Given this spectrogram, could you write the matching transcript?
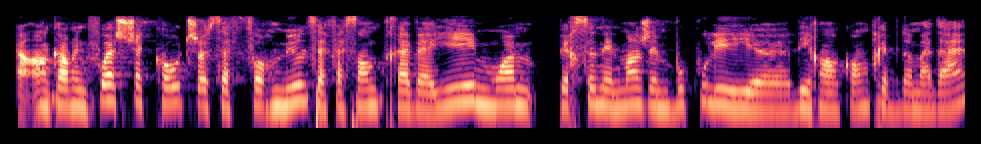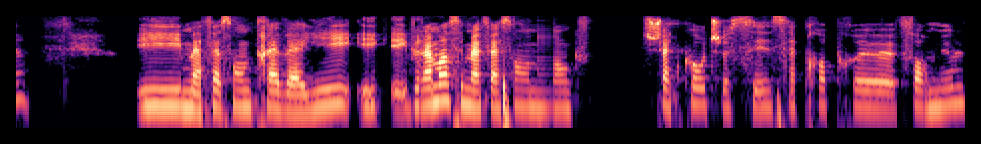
encore une fois, chaque coach a sa formule, sa façon de travailler. Moi, personnellement, j'aime beaucoup les rencontres hebdomadaires et ma façon de travailler et vraiment, c'est ma façon donc chaque coach a sa propre, formule,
